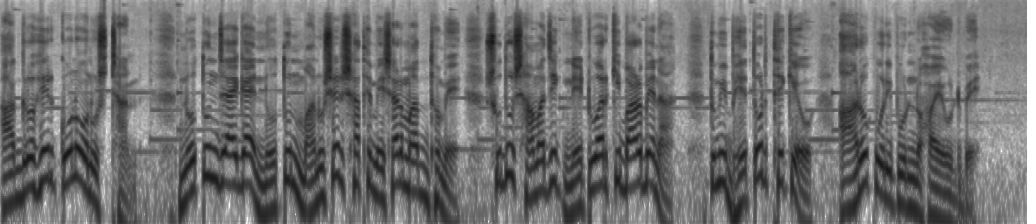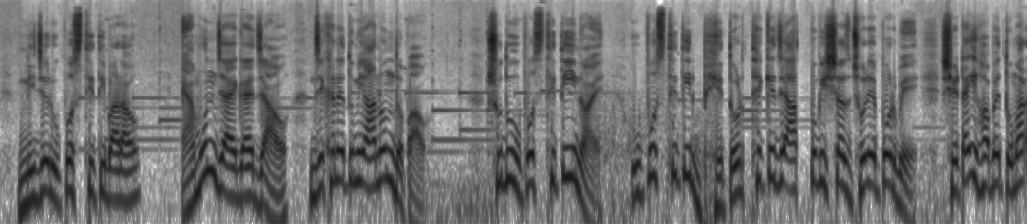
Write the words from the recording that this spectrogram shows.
আগ্রহের কোনো অনুষ্ঠান। নতুন জায়গায় নতুন মানুষের সাথে মেশার মাধ্যমে শুধু সামাজিক নেটওয়ার্কই বাড়বে না, তুমি ভেতর থেকেও আরও পরিপূর্ণ হয়ে উঠবে। নিজের উপস্থিতি বাড়াও, এমন জায়গায় যাও যেখানে তুমি আনন্দ পাও। শুধু উপস্থিতিই নয়, উপস্থিতির ভেতর থেকে যে আত্মবিশ্বাস ঝরে পড়বে সেটাই হবে তোমার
